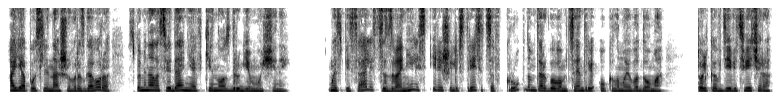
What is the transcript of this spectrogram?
А я после нашего разговора вспоминала свидание в кино с другим мужчиной. Мы списались, созвонились и решили встретиться в крупном торговом центре около моего дома, только в девять вечера,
